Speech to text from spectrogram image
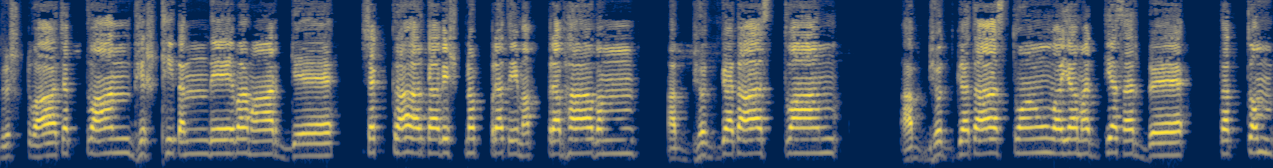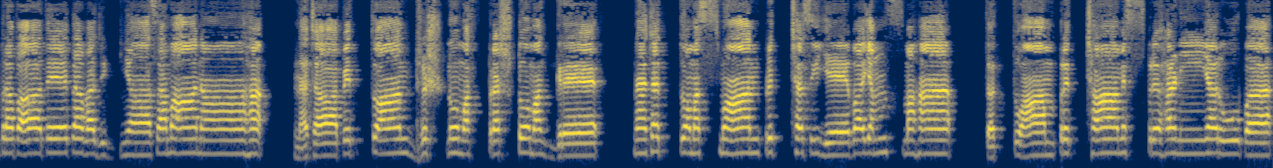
दृष्ट्वा च त्वान्धिष्ठितम् देवमार्गे शक्रार्कविष्णुप्रतिमप्रभावम्। अभ्युद्गतास्त्वाम् अभ्युद्गतास्त्वाम् वयमद्य सर्वे तत्त्वम् प्रपाते तव जिज्ञासमानाः। न चापि त्वाम् धृष्णुमः प्रष्टुमग्रे न च त्वमस्मान् पृच्छसि ये वयम् स्मः। तत्त्वाम् पृच्छामि स्पृहणीयरूप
